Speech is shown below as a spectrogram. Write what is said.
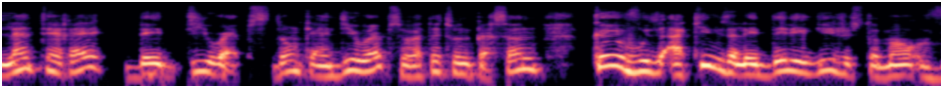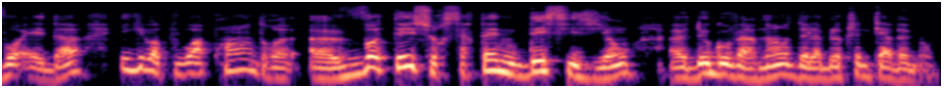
l'intérêt des D-Reps. Donc, un D-Reps va être une personne que vous, à qui vous allez déléguer justement vos EDA et qui va pouvoir prendre, euh, voter sur certaines décisions euh, de gouvernance de la blockchain Cardano.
